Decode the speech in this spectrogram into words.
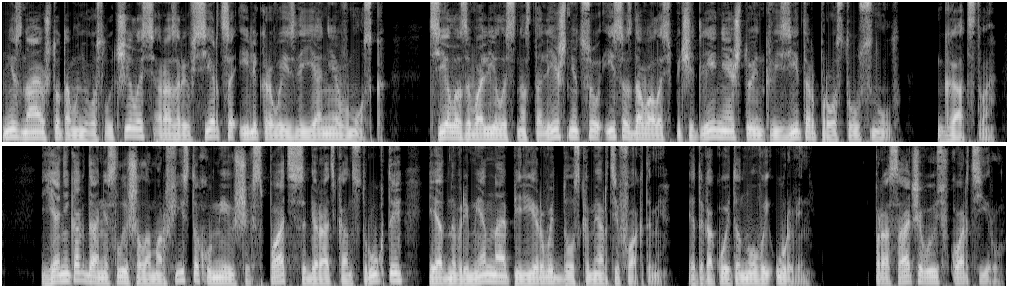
Не знаю, что там у него случилось, разрыв сердца или кровоизлияние в мозг. Тело завалилось на столешницу, и создавалось впечатление, что инквизитор просто уснул. Гадство. Я никогда не слышал о морфистах, умеющих спать, собирать конструкты и одновременно оперировать досками-артефактами. Это какой-то новый уровень. Просачиваюсь в квартиру.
